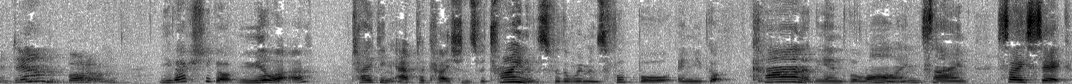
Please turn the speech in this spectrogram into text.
And down the bottom, you've actually got Miller taking applications for trainers for the women's football, and you've got Cann at the end of the line saying, Say, Sec,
